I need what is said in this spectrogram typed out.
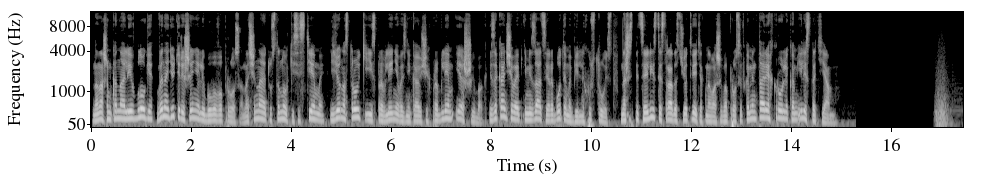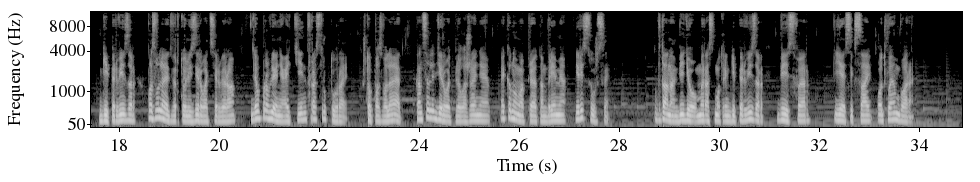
На нашем канале и в блоге вы найдете решение любого вопроса, начиная от установки системы, ее настройки и исправления возникающих проблем и ошибок, и заканчивая оптимизацией работы мобильных устройств. Наши специалисты с радостью ответят на ваши вопросы в комментариях к роликам или статьям. Гипервизор позволяет виртуализировать сервера для управления IT-инфраструктурой, что позволяет консолидировать приложения, экономя при этом время и ресурсы в данном видео мы рассмотрим гипервизор vSphere ESXi от VMware.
